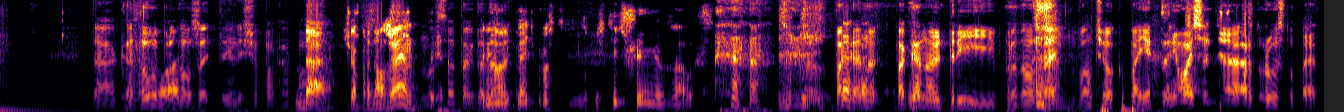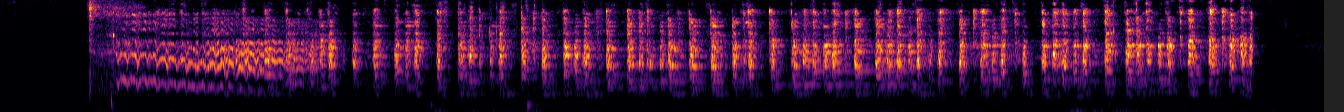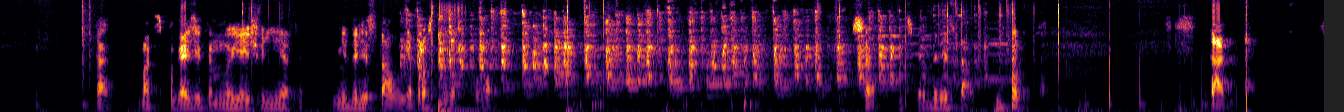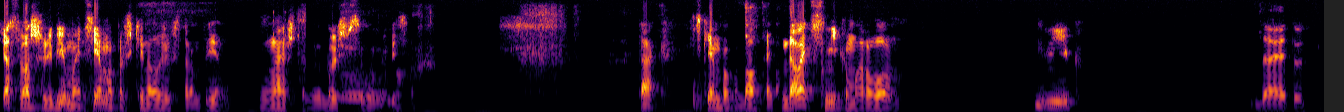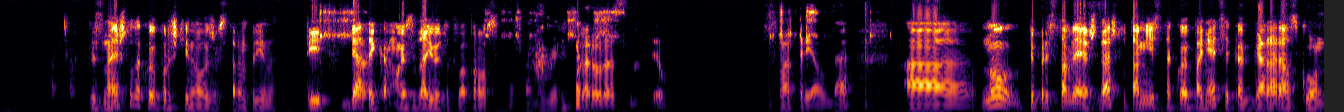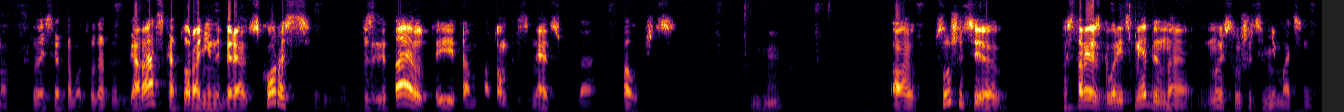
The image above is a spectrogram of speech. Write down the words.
Так, готовы Ладно. продолжать ты или еще пока пауза? Да, что, продолжаем? Ну все, тогда давай. 3.05 просто запустить шимми в зал. Пока, ноль- пока 0-3 и продолжаем. Волчок, поехали. За него сегодня Артур выступает. Макс, погоди, там, ну я еще не это, не долистал, я просто не Все, теперь долистал. Так, сейчас ваша любимая тема прыжки на лыжах с трамплина. Знаю, что вы больше всего любите. Так, с кем бы поболтать? Ну, давайте с Ником Орловым. Ник, Да, я тут. ты знаешь, что такое прыжки на лыжах с трамплина? Ты пятый, кому я задаю этот вопрос, на самом деле. Пару раз смотрел. смотрел, да? А, ну, ты представляешь, да, что там есть такое понятие, как гора разгона. То есть это вот, вот эта гора, с которой они набирают скорость, взлетают и там потом приземляются куда получится. Мгм. А, слушайте, постараюсь говорить медленно, ну и слушайте внимательно.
